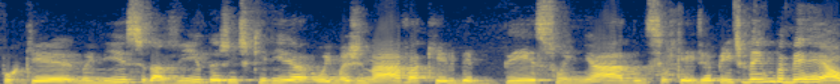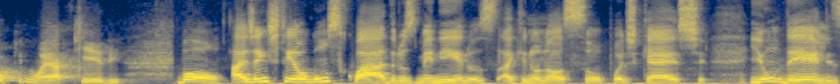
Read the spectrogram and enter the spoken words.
Porque no início da vida a gente queria ou imaginava aquele bebê sonhado, não sei o quê, e de repente vem um bebê real que não é aquele. Bom, a gente tem alguns quadros, meninos, aqui no nosso podcast, e um deles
